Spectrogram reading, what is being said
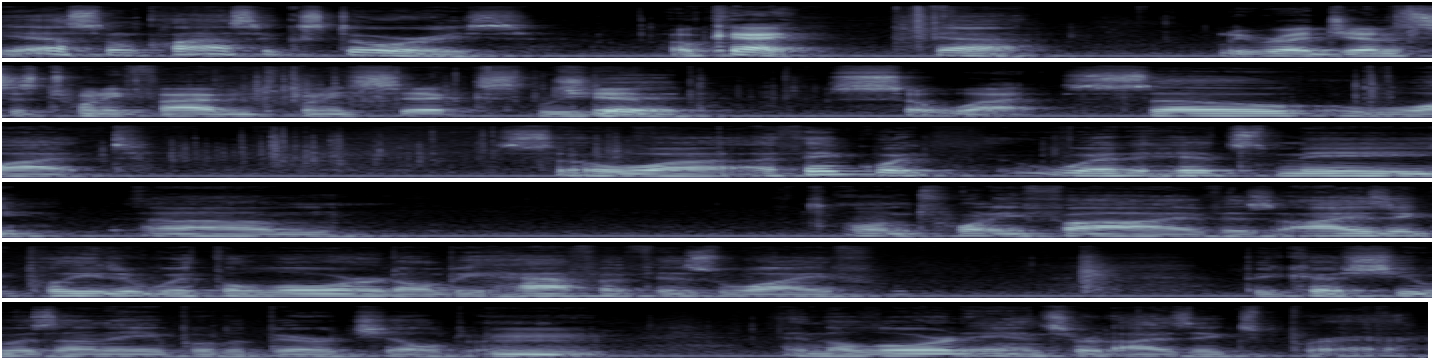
yeah, some classic stories. Okay. Yeah. We read Genesis 25 and 26. We Chip. did. So what? So what? So uh, I think what what hits me um, on 25 is Isaac pleaded with the Lord on behalf of his wife because she was unable to bear children, Mm. and the Lord answered Isaac's prayer.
